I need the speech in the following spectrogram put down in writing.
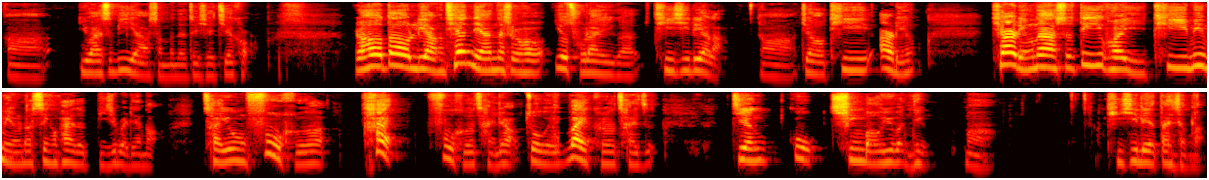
啊 USB 啊什么的这些接口。然后到两千年的时候，又出来一个 T 系列了啊，叫 T 二零。T 二零呢是第一款以 T 命名的 ThinkPad 笔记本电脑，采用复合钛复合材料作为外壳材质，坚固、轻薄与稳定啊。T 系列诞生了，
